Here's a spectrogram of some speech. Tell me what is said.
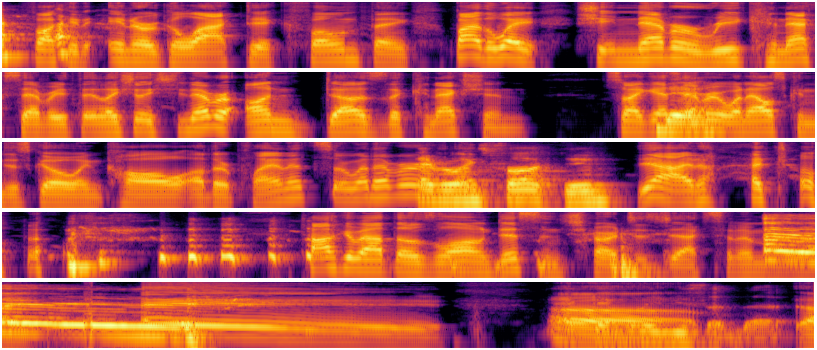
fucking intergalactic phone thing by the way she never reconnects everything like she, she never undoes the connection so i guess Yeah. everyone else can just go and call other planets or whatever Like, Everyone's fucked, dude. Yeah, I don't, I don't know. Talk about those long distance charges, Jackson. Am I right? Hey! Hey. I can't believe Oh. you said that. Uh,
